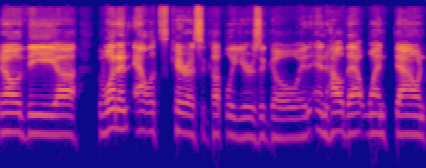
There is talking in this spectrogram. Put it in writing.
know, the uh the one on Alex Karras a couple of years ago and, and how that went down.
